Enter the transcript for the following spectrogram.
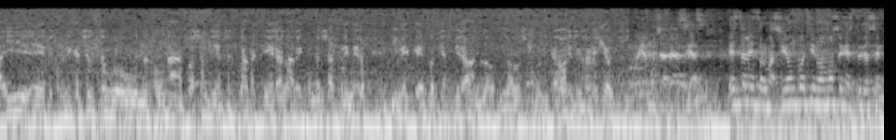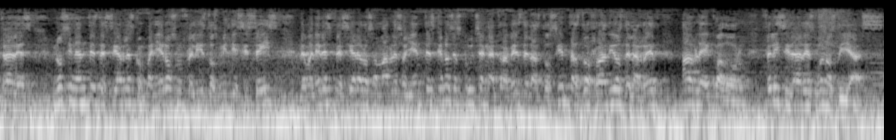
ahí eh, de Comunicación tuvo una, una, cosa muy acertada que era la de conversar primero y ver qué es lo que aspiraban los, los comunicadores de la región. Muy bien, muchas gracias. Esta es la información. Continuamos en Estudios Centrales. No sin antes desearles, compañeros, un feliz 2016. De manera especial a los amables oyentes que nos escuchan a través de las 202 radios de la red Habla Ecuador. Felicidades, buenos días.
